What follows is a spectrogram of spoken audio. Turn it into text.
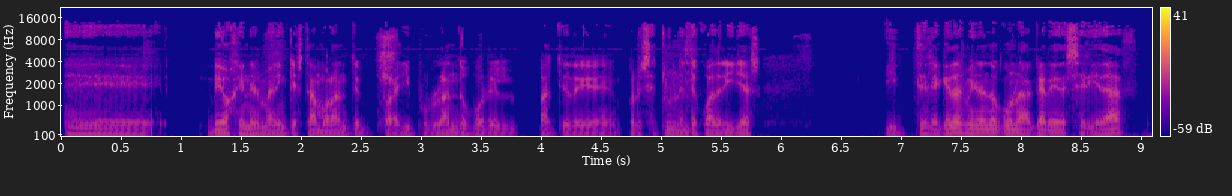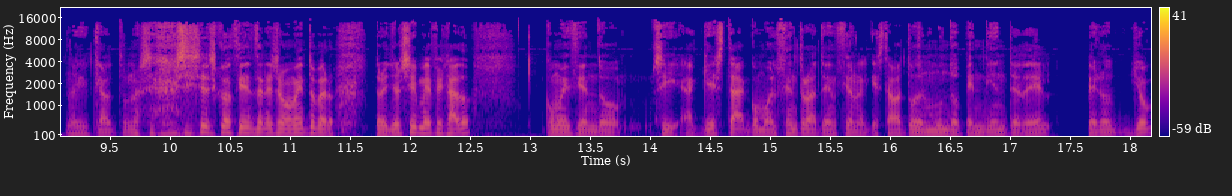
eh, veo a Ginés Marín que está Morante por allí pululando por el patio, de por ese túnel de cuadrillas. Y te le quedas mirando con una cara de seriedad. No, claro, tú no sé, si eres consciente en ese momento, pero, pero yo sí me he fijado como diciendo, sí, aquí está como el centro de atención, el que estaba todo el mundo pendiente de él, pero yo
